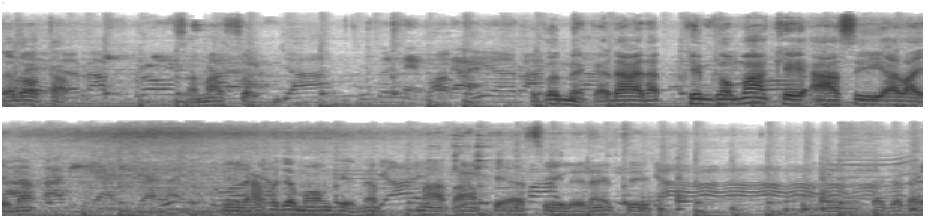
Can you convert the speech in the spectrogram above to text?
แล้วก็กลับสามารถส่ง Google Map ก็ได้นะพิมพ์คำว่า KRC อะไรนะนี่นะครับก็จะมองเห็นนะมาตาม KRC เลยนะจีก็จะได้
